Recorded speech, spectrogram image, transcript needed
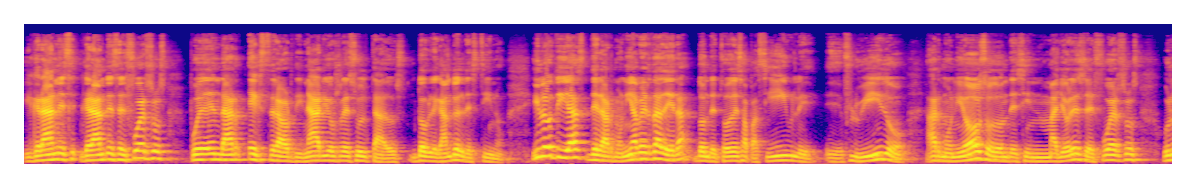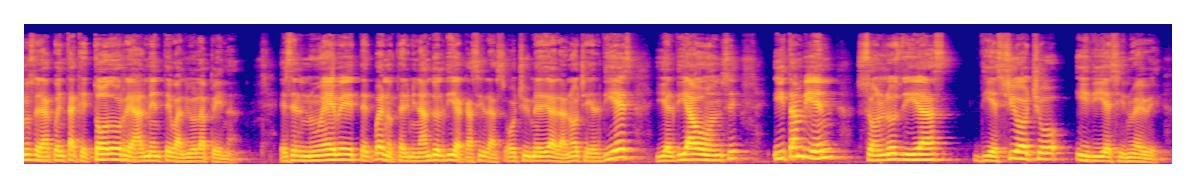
Y grandes, grandes esfuerzos pueden dar extraordinarios resultados, doblegando el destino. Y los días de la armonía verdadera, donde todo es apacible, eh, fluido, armonioso, donde sin mayores esfuerzos uno se da cuenta que todo realmente valió la pena es el 9, bueno, terminando el día, casi las 8 y media de la noche, el 10 y el día 11. Y también son los días 18 y 19.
